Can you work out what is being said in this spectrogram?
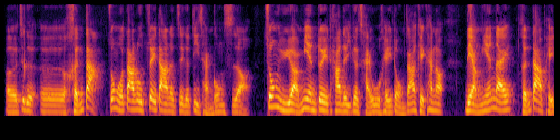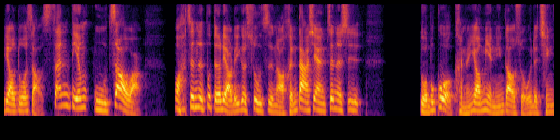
呃，这个呃恒大，中国大陆最大的这个地产公司啊，终于啊面对它的一个财务黑洞，大家可以看到，两年来恒大赔掉多少？三点五兆啊！哇，真的不得了的一个数字呢。恒大现在真的是。躲不过可能要面临到所谓的清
